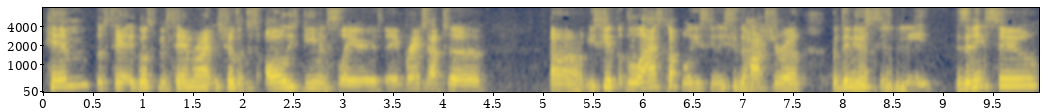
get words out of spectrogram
him, the it goes from the samurai and it shows like just all these demon slayers, and it branches out to. Um, you see the, the last couple. You see you see the Hashira, but then you Yeah. see Zenitsu.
